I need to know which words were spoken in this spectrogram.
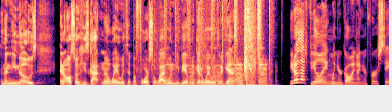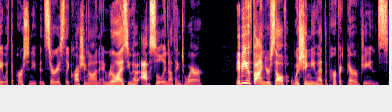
And then he knows. And also, he's gotten away with it before. So why wouldn't he be able to get away with it again? You know that feeling when you're going on your first date with the person you've been seriously crushing on and realize you have absolutely nothing to wear? Maybe you find yourself wishing you had the perfect pair of jeans,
